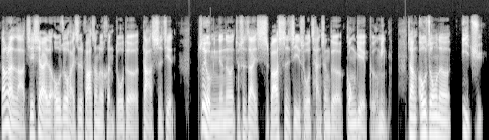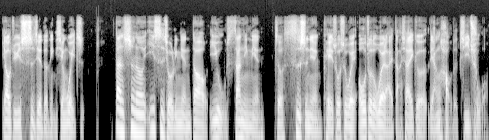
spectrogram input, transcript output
当然啦，接下来的欧洲还是发生了很多的大事件。最有名的呢，就是在十八世纪所产生的工业革命，让欧洲呢一举跃居世界的领先位置。但是呢，一四九零年到一五三零年这四十年，可以说是为欧洲的未来打下一个良好的基础哦。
